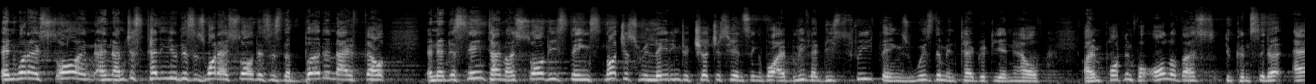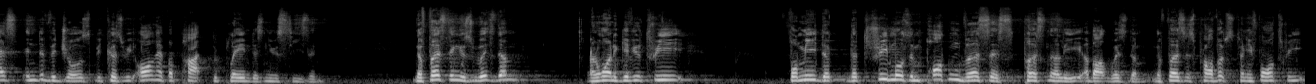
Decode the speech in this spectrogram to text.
And what I saw, and, and I'm just telling you this is what I saw, this is the burden I felt. And at the same time, I saw these things not just relating to churches here in Singapore. I believe that these three things wisdom, integrity, and health are important for all of us to consider as individuals because we all have a part to play in this new season. The first thing is wisdom. I want to give you three for me, the, the three most important verses personally about wisdom. The first is Proverbs 24 3.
